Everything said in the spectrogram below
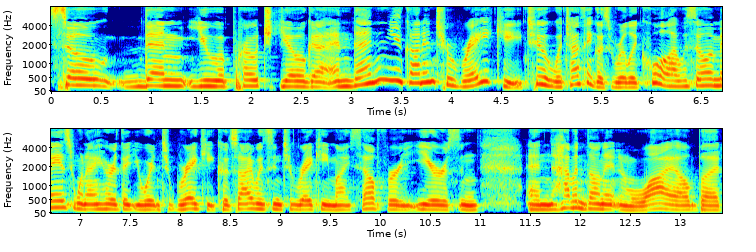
so then you approached yoga and then you got into Reiki too, which I think was really cool. I was so amazed when I heard that you were into Reiki because I was into Reiki myself for years and, and haven't done it in a while, but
